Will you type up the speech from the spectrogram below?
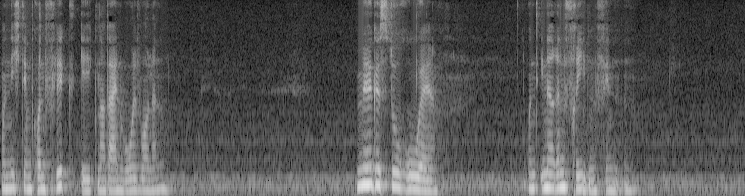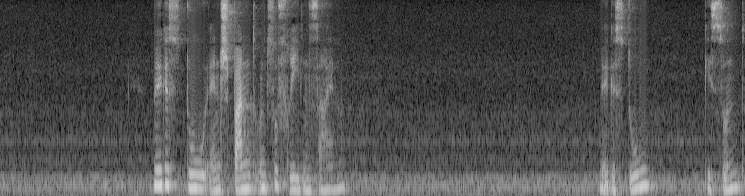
und nicht dem Konfliktgegner dein Wohlwollen. Mögest du Ruhe und inneren Frieden finden. Mögest du entspannt und zufrieden sein. Mögest du gesund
